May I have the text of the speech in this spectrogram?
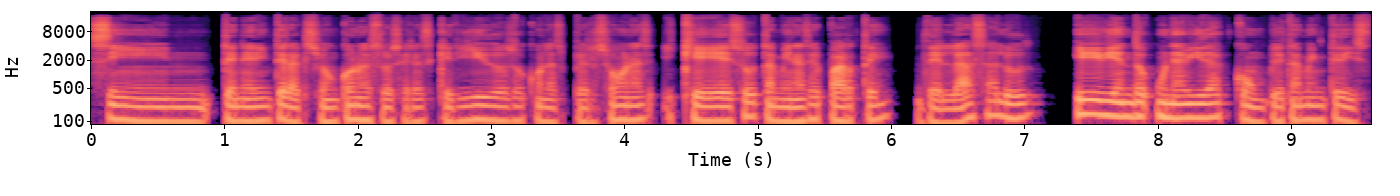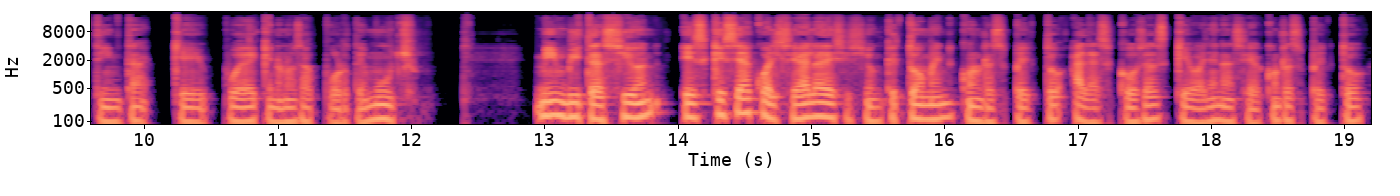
sin tener interacción con nuestros seres queridos o con las personas y que eso también hace parte de la salud y viviendo una vida completamente distinta que puede que no nos aporte mucho. Mi invitación es que sea cual sea la decisión que tomen con respecto a las cosas que vayan a hacer con respecto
